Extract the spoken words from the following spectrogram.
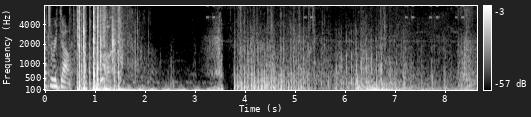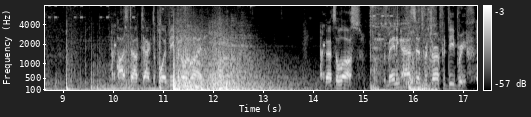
Battery down. Hostile tac deploy beacon online. That's a loss. Remaining assets returned for debrief.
